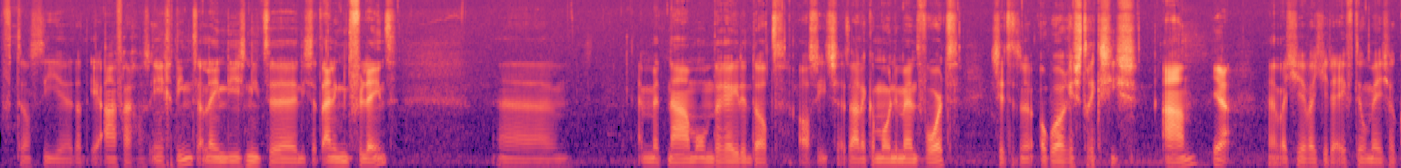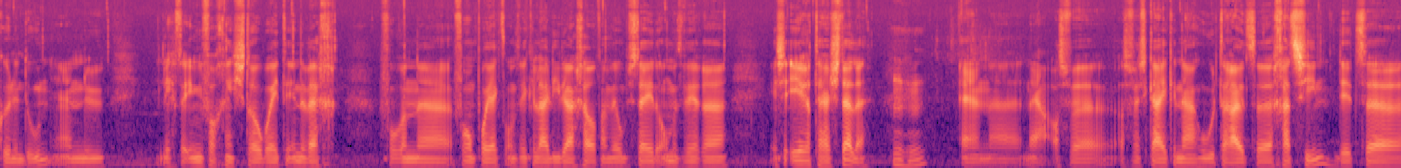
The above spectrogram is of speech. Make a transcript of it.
Of dat die, eh, dat die aanvraag was ingediend, alleen die is, niet, die is uiteindelijk niet verleend. En met name om de reden dat als iets uiteindelijk een monument wordt, zitten er ook wel restricties aan. Ja. wat, je, wat je er eventueel mee zou kunnen doen. En nu ligt er in ieder geval geen strobreedte in de weg voor een, voor een projectontwikkelaar die daar geld aan wil besteden om het weer in zijn ere te herstellen. Mhm. En eh, nou ja, als, we, als we eens kijken naar hoe het eruit eh, gaat zien, dit, eh,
